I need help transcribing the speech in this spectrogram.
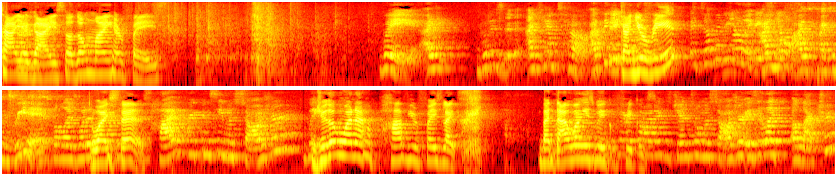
tired, guys, so don't mind her face. Wait, I, what is it? I can't tell. I think Can you read? It's something for like, I know, I, I can read it, but like what is it? it says? High frequency massager? Wait. You don't want to have your face like, but that one is with Hair frequency. Products gentle massager. Is it like electric?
